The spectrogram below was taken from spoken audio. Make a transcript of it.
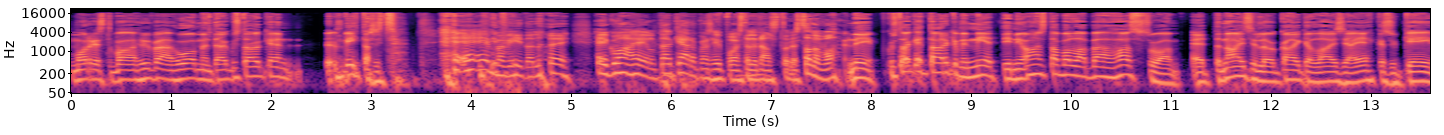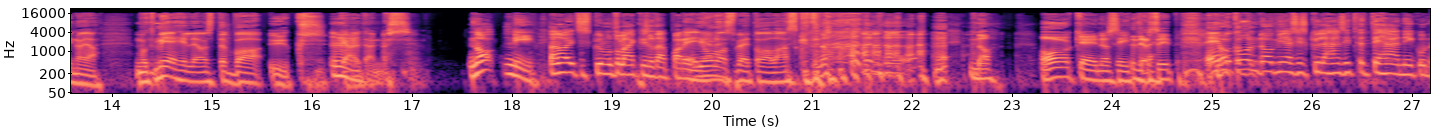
Morjesta vaan, hyvää huomenta. Ja kun sitä oikein viittasit sä. en mä viitannut, ei, ei kunhan heilu. Täällä kärpäsi poistele täältä studiosta, sano vaan. Niin, kun sitä oikein tarkemmin miettii, niin onhan se tavallaan vähän hassua, että naisille on kaikenlaisia ehkäisykeinoja, mutta miehille on sitten vaan yksi mm. käytännössä. No niin, tai no itse asiassa kyllä mun tulee äkkiseltään pari Ei mieleen. ulosvetoa lasketa. No, No, okei, okay, no sitten. ja sit, ei, no mutta, kondomia siis kyllähän sitten tehdään niin kuin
